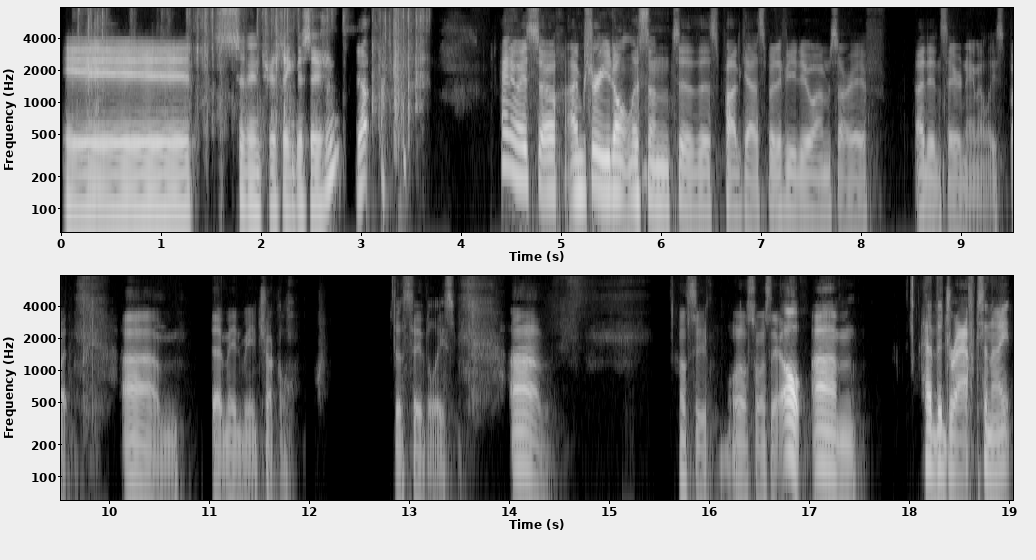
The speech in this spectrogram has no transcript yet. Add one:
It's an interesting decision. Yep. Anyway, so I'm sure you don't listen to this podcast, but if you do, I'm sorry if I didn't say your name at least. But um, that made me chuckle, to say the least. Um, let's see what else do I want to say. Oh, um, had the draft tonight,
